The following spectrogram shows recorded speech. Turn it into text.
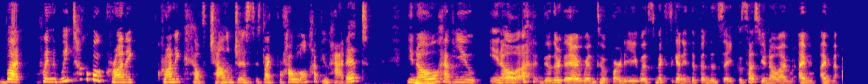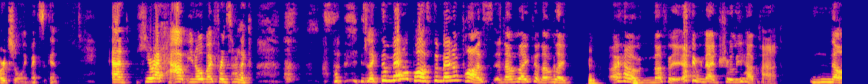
But when we talk about chronic chronic health challenges it's like for how long have you had it? You know mm-hmm. have you you know the other day i went to a party it was mexican independence day because as you know i'm i'm i'm originally mexican. And here i have you know my friends are like it's like the menopause the menopause. And i'm like and i'm like i have nothing. I mean i truly have had no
